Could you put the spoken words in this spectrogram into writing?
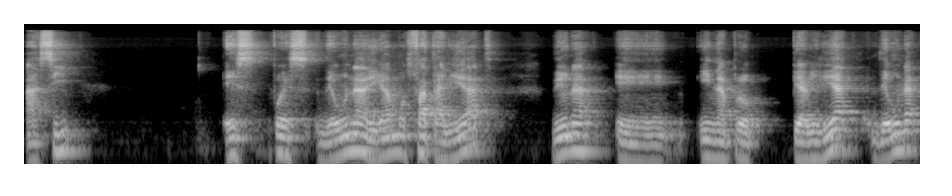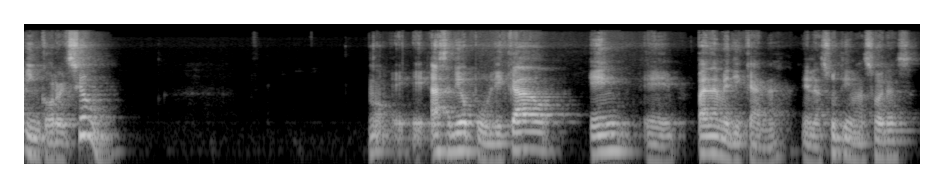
así, es pues de una, digamos, fatalidad, de una eh, inapropiabilidad, de una incorrección. ¿No? Eh, eh, ha salido publicado en Panamericana en las últimas horas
